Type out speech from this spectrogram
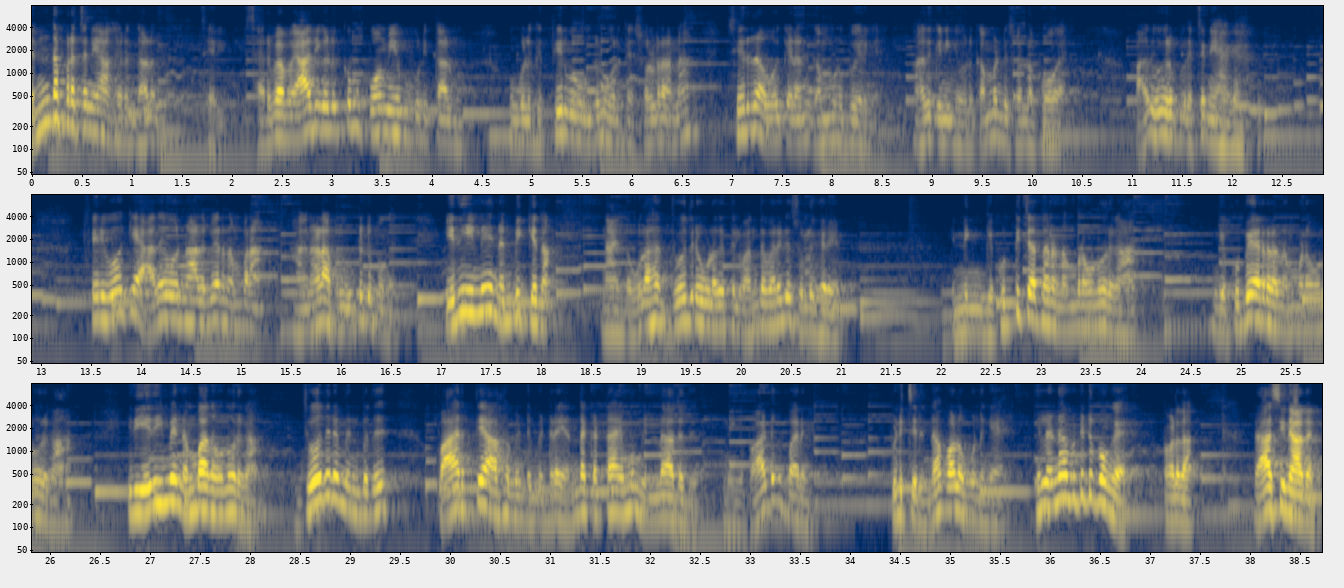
எந்த பிரச்சனையாக இருந்தாலும் சரி சர்வ வியாதிகளுக்கும் கோமியம் குடித்தாலும் உங்களுக்கு தீர்வு உண்டுன்னு ஒருத்தன் சொல்கிறான்னா சரிடா ஓகேடான்னு கம்முன்னு போயிருங்க. அதுக்கு நீங்கள் ஒரு கமெண்ட் சொல்ல போக. அது ஒரு பிரச்சனையாக. சரி ஓகே அதை ஒரு நாலு பேர் நம்புகிறான் அதனால் அப்படி விட்டுட்டு போங்க. எதையுமே நம்பிக்கை தான். நான் இந்த உலக ஜோதிட உலகத்தில் வந்த பிறகு சொல்லுகிறேன். இன்னைக்கு இங்கே குட்டிச்சாத்தானை நம்புறவனும் இருக்கான். இங்கே குபேரரை நம்பினவனும் இருக்கான். இது எதையுமே நம்பாதவனும் இருக்கான். ஜோதிடம் என்பது பார்த்தே ஆக வேண்டும் என்ற எந்த கட்டாயமும் இல்லாதது. நீங்கள் பாட்டுக்கு பாருங்கள் பிடிச்சிருந்தா ஃபாலோ பண்ணுங்கள் இல்லைன்னா விட்டுட்டு போங்க. அவ்வளோதான் ராசிநாதன்.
